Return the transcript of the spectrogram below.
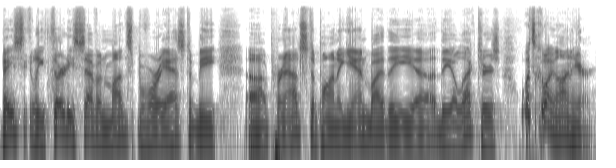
basically 37 months before he has to be uh, pronounced upon again by the uh, the electors. What's going on here?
